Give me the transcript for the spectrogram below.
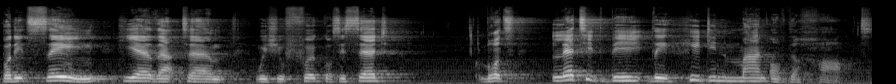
But it's saying here that um, we should focus. It said, but let it be the hidden man of the heart.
